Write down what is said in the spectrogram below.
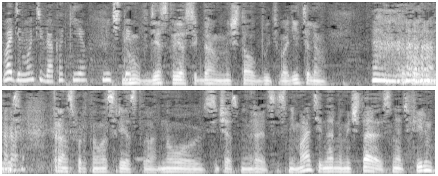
Вадим, у тебя какие мечты? Ну, в детстве я всегда мечтал быть водителем какого-нибудь транспортного средства. Но сейчас мне нравится снимать, и, наверное, мечтаю снять фильм,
